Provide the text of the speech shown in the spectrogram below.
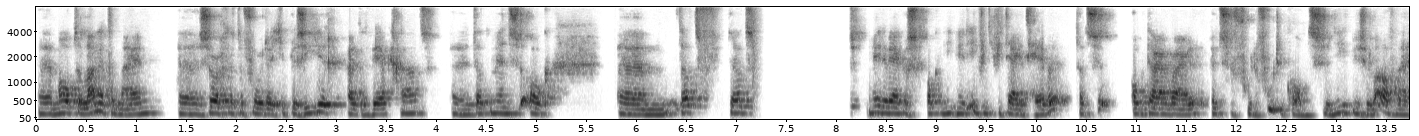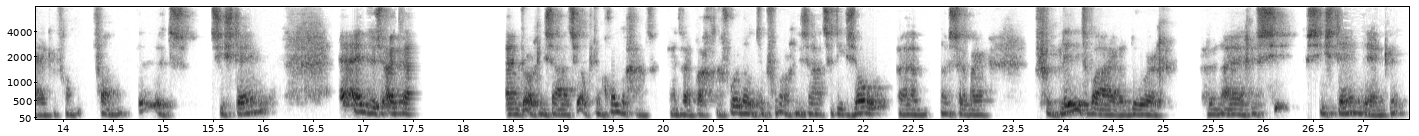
Uh, maar op de lange termijn zorgt het ervoor dat je plezier uit het werk gaat. dat mensen ook, um, dat, dat medewerkers ook niet meer de effectiviteit hebben. Dat ze ook daar waar het ze voor de voeten komt, ze niet meer zullen afwijken van, van het systeem. En dus uiteindelijk en de organisatie ook ten gronde gaat. En het zijn prachtige voorbeelden van organisaties die zo uh, zeg maar, verblind waren door hun eigen sy systeemdenken.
